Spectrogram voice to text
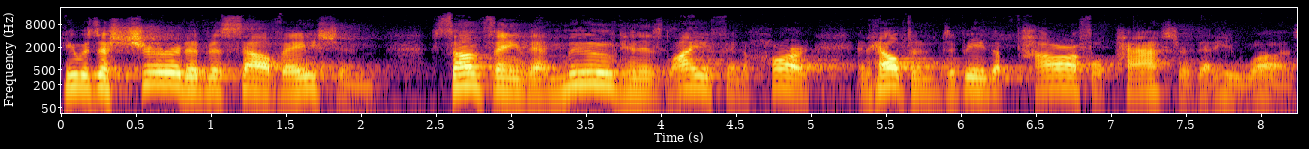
He was assured of his salvation, something that moved in his life and heart and helped him to be the powerful pastor that he was.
